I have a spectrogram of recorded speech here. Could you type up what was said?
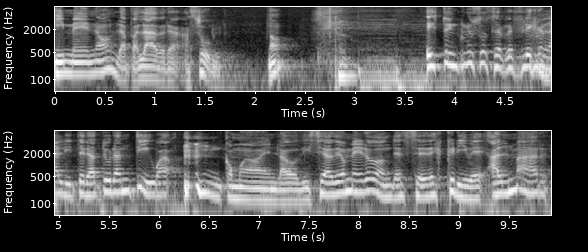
y menos la palabra azul, ¿no? Esto incluso se refleja en la literatura antigua, como en la Odisea de Homero, donde se describe al mar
